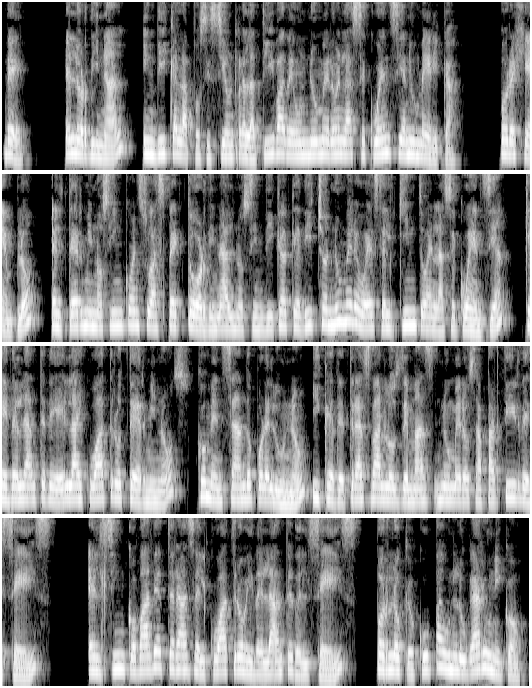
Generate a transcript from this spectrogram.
B. El ordinal indica la posición relativa de un número en la secuencia numérica. Por ejemplo, el término 5 en su aspecto ordinal nos indica que dicho número es el quinto en la secuencia, que delante de él hay cuatro términos, comenzando por el 1, y que detrás van los demás números a partir de 6. El 5 va detrás del 4 y delante del 6, por lo que ocupa un lugar único.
